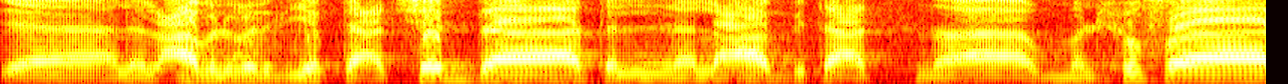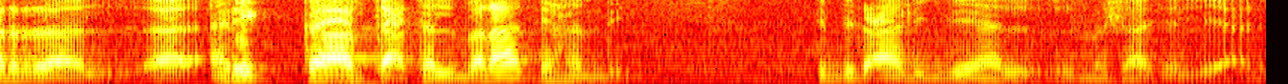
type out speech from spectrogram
بالالعاب البلدية بتاعت شدات الألعاب بتاعت أم الحفر الاركه بتاعت البنات يا هندي. دي بتعالج بها المشاكل يعني.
